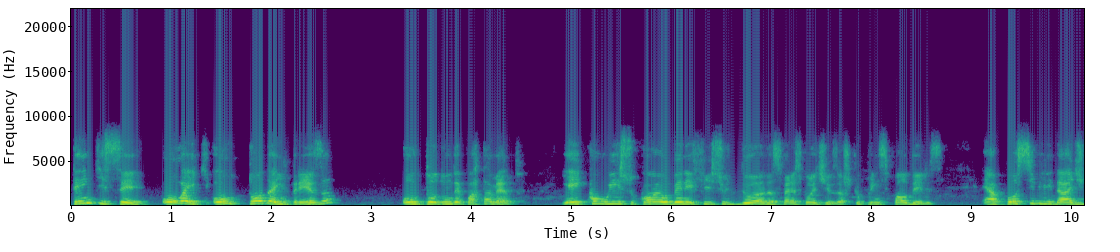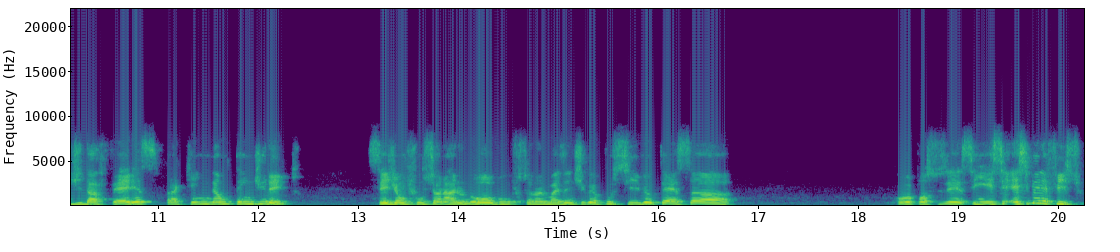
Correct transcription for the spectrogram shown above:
tem que ser ou, a, ou toda a empresa, ou todo um departamento. E aí, com isso, qual é o benefício do, das férias coletivas? Acho que o principal deles é a possibilidade de dar férias para quem não tem direito seja um funcionário novo, um funcionário mais antigo, é possível ter essa como eu posso dizer assim, esse, esse benefício.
